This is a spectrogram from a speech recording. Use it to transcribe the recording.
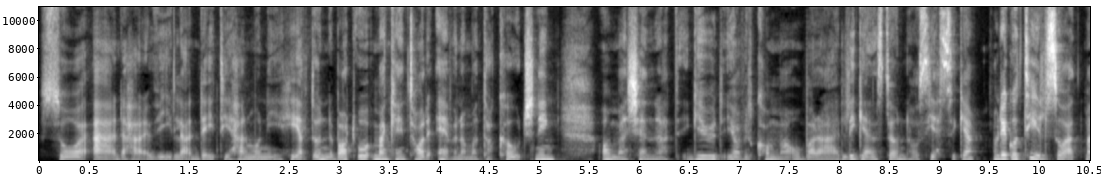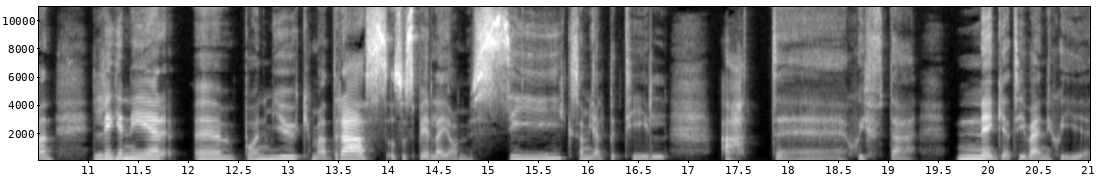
så är det här Vila dig till harmoni helt underbart. Och man kan ju ta det även om man tar coachning. Om man känner att Gud, jag vill komma och bara ligga en stund hos Jessica. Och det går till så att man ligger ner eh, på en mjuk madrass och så spelar jag musik som hjälper till att eh, skifta negativa energier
